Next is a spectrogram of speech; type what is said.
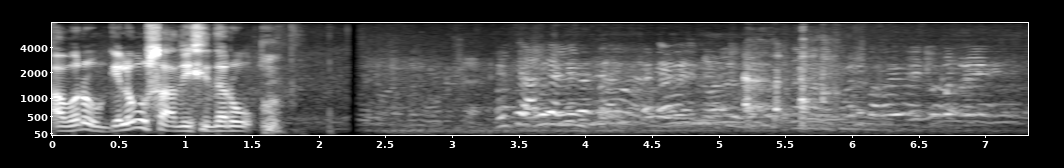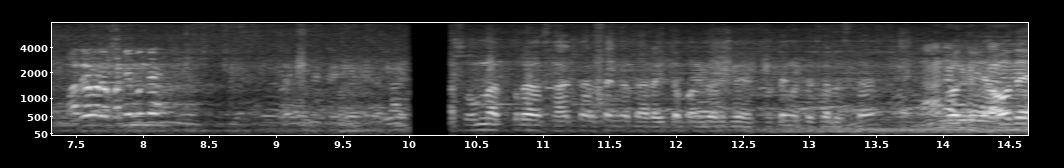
ಅವರು ಗೆಲುವು ಸಾಧಿಸಿದರು ಸೋಮನಾಥಪುರ ಸಹಕಾರ ಸಂಘದ ರೈತ ಬಾಂಧವರಿಗೆ ಕೃತಜ್ಞತೆ ಸಲ್ಲಿಸ್ತಾ ಇವತ್ತು ಯಾವುದೇ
